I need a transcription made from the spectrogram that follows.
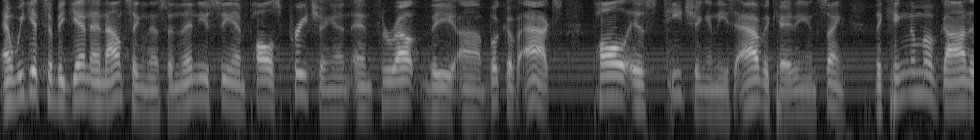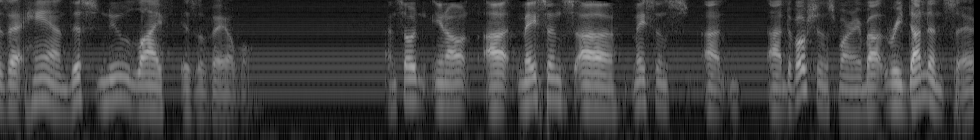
And we get to begin announcing this. And then you see in Paul's preaching and, and throughout the uh, book of Acts, Paul is teaching and he's advocating and saying, the kingdom of God is at hand. This new life is available. And so, you know, uh, Mason's uh, Mason's uh, uh devotion this morning about redundancy.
